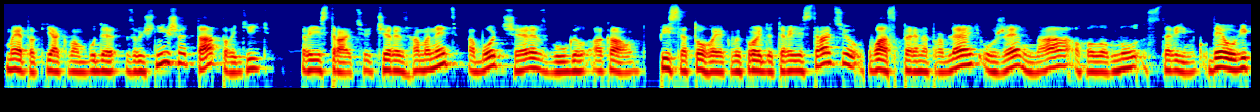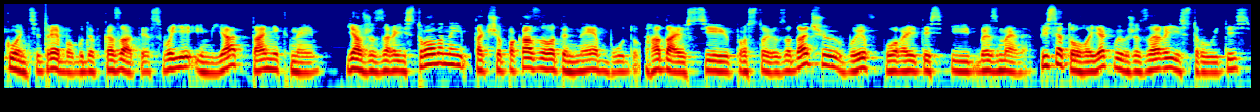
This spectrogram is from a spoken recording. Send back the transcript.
метод, як вам буде зручніше, та пройдіть реєстрацію через гаманець або через Google аккаунт. Після того, як ви пройдете реєстрацію, вас перенаправляють уже на головну сторінку, де у віконці треба буде вказати своє ім'я та нікнейм. Я вже зареєстрований, так що показувати не буду. Гадаю, з цією простою задачею ви впораєтесь і без мене. Після того, як ви вже зареєструєтесь,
